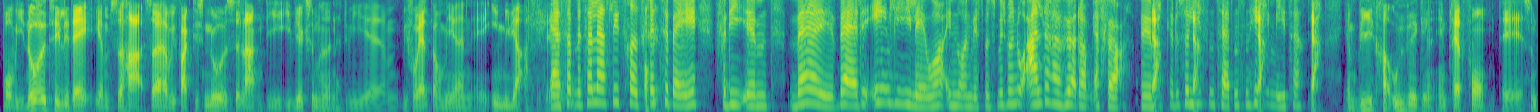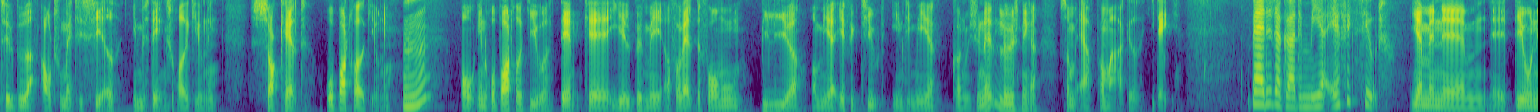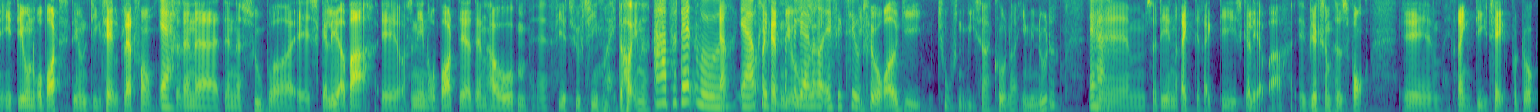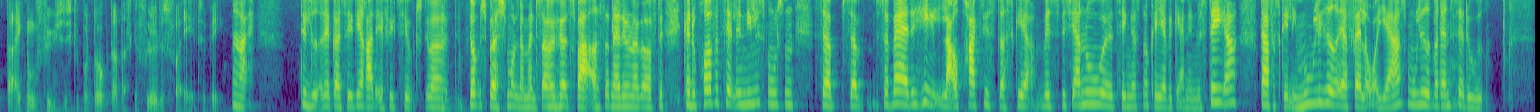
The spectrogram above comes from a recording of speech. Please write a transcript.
hvor vi er nået til i dag, jamen så, har, så har vi faktisk nået så langt i, i virksomheden, at vi, øh, vi forvalter jo mere end øh, 1 milliard. Ja, så, men så lad os lige træde et skridt okay. tilbage, fordi øh, hvad, hvad er det egentlig, I laver i Nord Investments, hvis man nu aldrig har hørt om jer før? Øh, ja. Kan du så lige ja. sådan tage den sådan helt ja. i meta? Ja, jamen, vi har udviklet en platform, øh, som tilbyder automatiseret investeringsrådgivning, såkaldt robotrådgivning. Mm. Og en robotrådgiver, den kan hjælpe med at forvalte formuen billigere og mere effektivt end de mere konventionelle løsninger, som er på markedet i dag. Hvad er det, der gør det mere effektivt? Jamen, øh, det, er jo en, det er jo en robot, det er jo en digital platform, ja. så den er, den er super øh, skalerbar, øh, og sådan en robot der, den har åben øh, 24 timer i døgnet. Ah, på den måde? Ja, ja okay, det er selvfølgelig jo, allerede effektivt. Vi kan jo rådgive tusindvis af kunder i minuttet, ja. øh, så det er en rigtig, rigtig skalerbar øh, virksomhedsform. Øh, rent digitalt produkt, der er ikke nogen fysiske produkter, der skal flyttes fra A til B. Nej, det lyder, det godt se, det er ret effektivt. Det var et dumt spørgsmål, når man så har hørt svaret, sådan er det jo nok ofte. Kan du prøve at fortælle en lille smule sådan, så, så, så hvad er det helt lavpraktisk, der sker? Hvis, hvis jeg nu øh, tænker sådan, okay, jeg vil gerne investere, der er forskellige muligheder, jeg falder over jeres mulighed, hvordan ser det ud?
